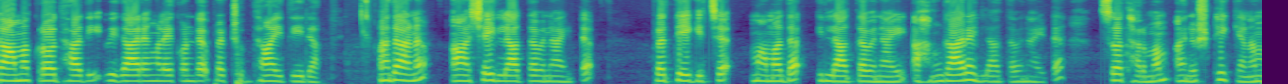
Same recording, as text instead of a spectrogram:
കാമക്രോധാദി വികാരങ്ങളെ കൊണ്ട് പ്രക്ഷുബ്ധമായി തീരുക അതാണ് ആശയില്ലാത്തവനായിട്ട് പ്രത്യേകിച്ച് മമത ഇല്ലാത്തവനായി അഹങ്കാരം ഇല്ലാത്തവനായിട്ട് സ്വധർമ്മം അനുഷ്ഠിക്കണം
